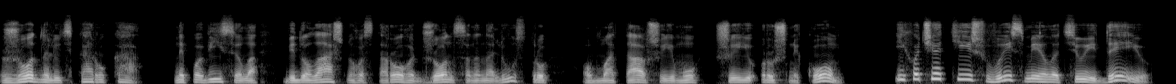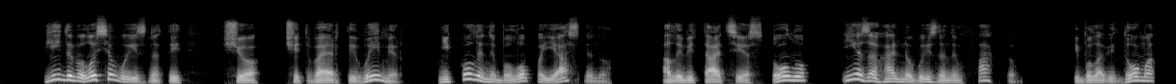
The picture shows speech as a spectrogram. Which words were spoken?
жодна людська рука не повісила бідолашного старого Джонсона на люстру, обмотавши йому шию рушником, і хоча ті ж висміяла цю ідею, їй довелося визнати, що четвертий вимір ніколи не було пояснено, а левітація столу є загальновизнаним фактом і була відома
